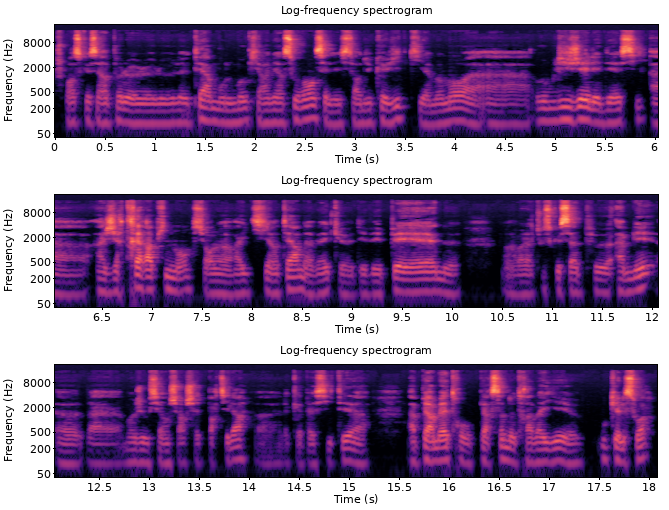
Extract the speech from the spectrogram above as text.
Je pense que c'est un peu le, terme ou le mot qui revient souvent. C'est l'histoire du Covid qui, à un moment, a, obligé les DSI à agir très rapidement sur leur IT interne avec euh, des VPN, euh, voilà, tout ce que ça peut amener. Bah, moi, j'ai aussi en charge cette partie-là, la capacité à, à permettre aux personnes de travailler euh, où qu'elles soient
